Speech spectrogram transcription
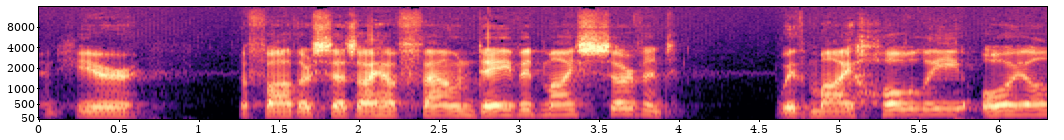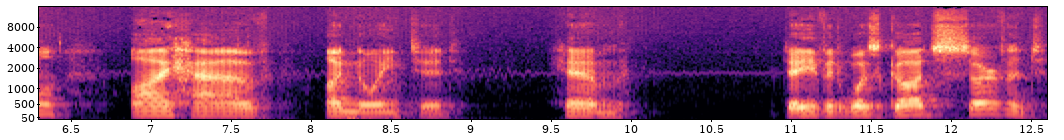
And here the Father says, I have found David my servant. With my holy oil I have anointed him. David was God's servant.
